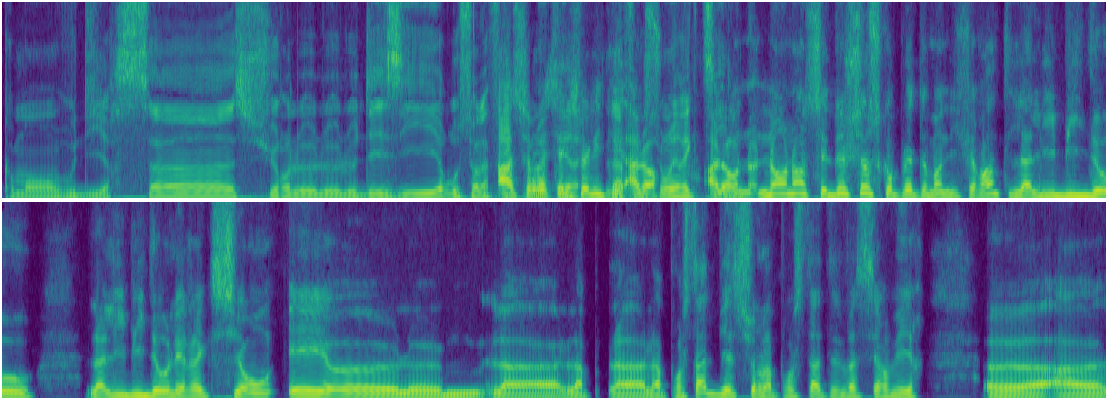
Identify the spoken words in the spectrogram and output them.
comment vous dire ça, sur le, le- le désir ou sur la fonction, Ah, sur la sexualité. la fonction érectile? Alors non, non, c'est deux choses complètement différentes. La libido, la libido, l'érection et euh, le, la, la, la, prostate. Bien sûr, la prostate, elle va servir euh, à,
